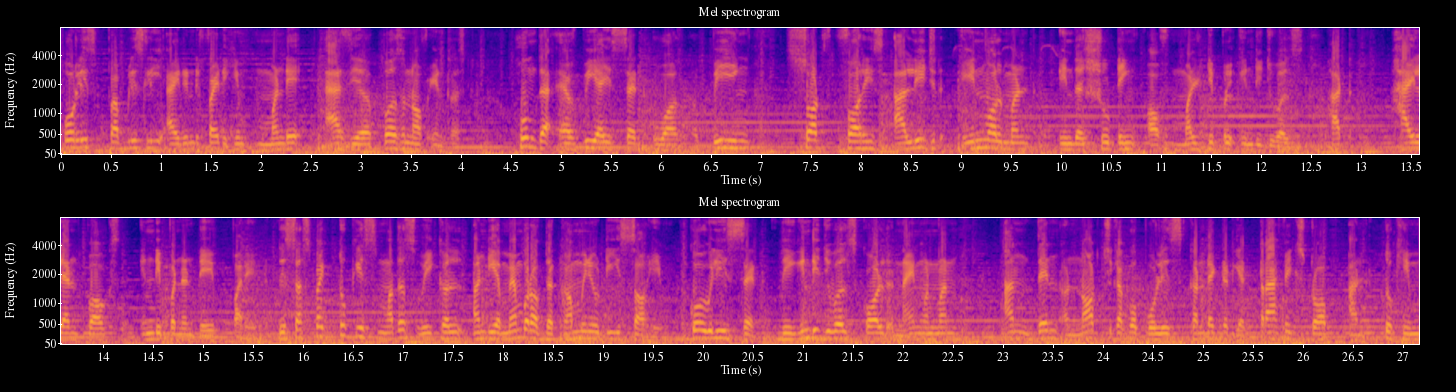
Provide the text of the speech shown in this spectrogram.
police publicly identified him Monday as a person of interest, whom the FBI said was being sought for his alleged involvement in the shooting of multiple individuals at Highland Park's Independent Day parade. The suspect took his mother's vehicle and a member of the community saw him. Covelli said the individuals called 911 and then North Chicago police conducted a traffic stop and took him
